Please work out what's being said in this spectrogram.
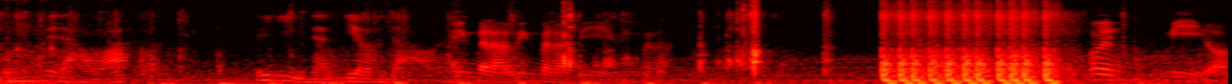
ฮ้ยไม่ดาววะได้ยิงนัดเดียวดาวเลยวิ่งไปแล้ววิ่งไปแล้วพี่วิ่งไปแล้วเฮ้ยมีอีกเหรอ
